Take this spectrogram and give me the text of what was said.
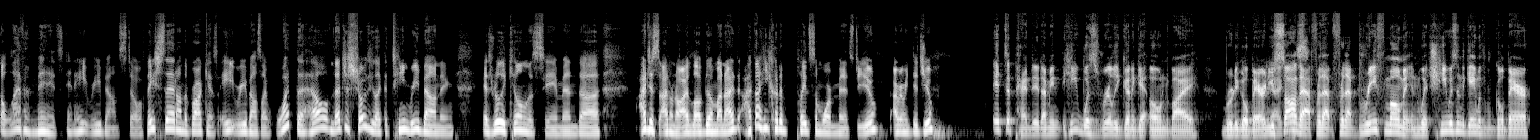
11 minutes and eight rebounds still. If they said on the broadcast eight rebounds, like what the hell? That just shows you like the team rebounding is really killing this team. And uh I just I don't know. I loved him and I I thought he could have played some more minutes. Do you? I mean, did you? It depended. I mean, he was really to get owned by Rudy Gobert, and you I saw guess. that for that for that brief moment in which he was in the game with Gobert.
